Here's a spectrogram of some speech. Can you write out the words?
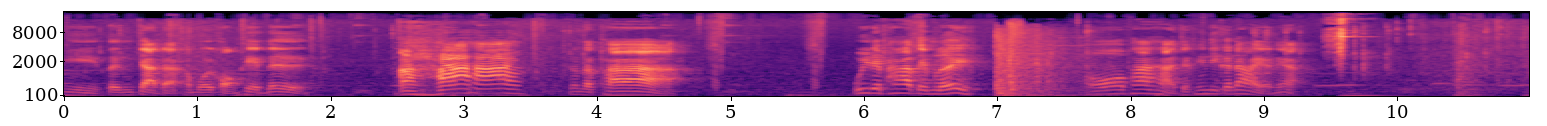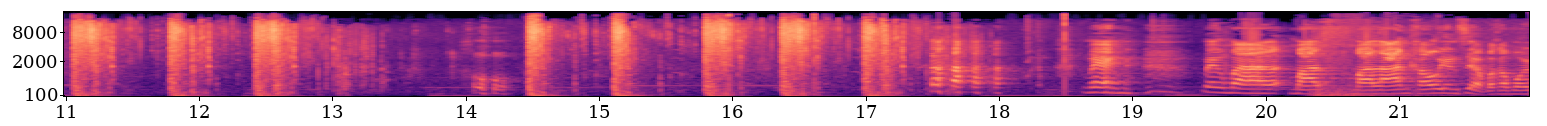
นี่ตึงจัดอะขโมยของเทรดเดอร์อ่าฮ่าฮ่าเครื่องซักผ้า อุ้ยได้ผ้าเต็มเลย อ๋อ ผ้าหาจากที่นี่ก็ได้เหรอเนี่ย โอ้โหแม่ง แม่งมา มา มาร้านเขายังเสือกมาขโมย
